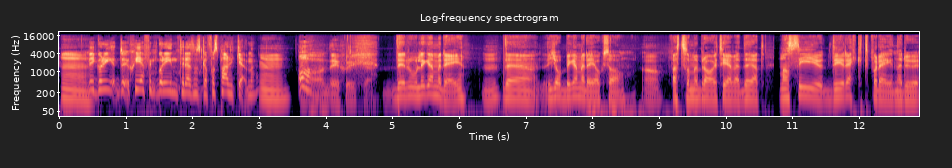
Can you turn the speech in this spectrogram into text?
Mm. Det går in, du, chefen går in till den som ska få sparken. Mm. Åh, Ja, det är sjukt. Ja. Det roliga med dig, Mm. det jobbiga med dig också, Ja. fast som är bra i tv, det är att man ser ju direkt på dig när du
